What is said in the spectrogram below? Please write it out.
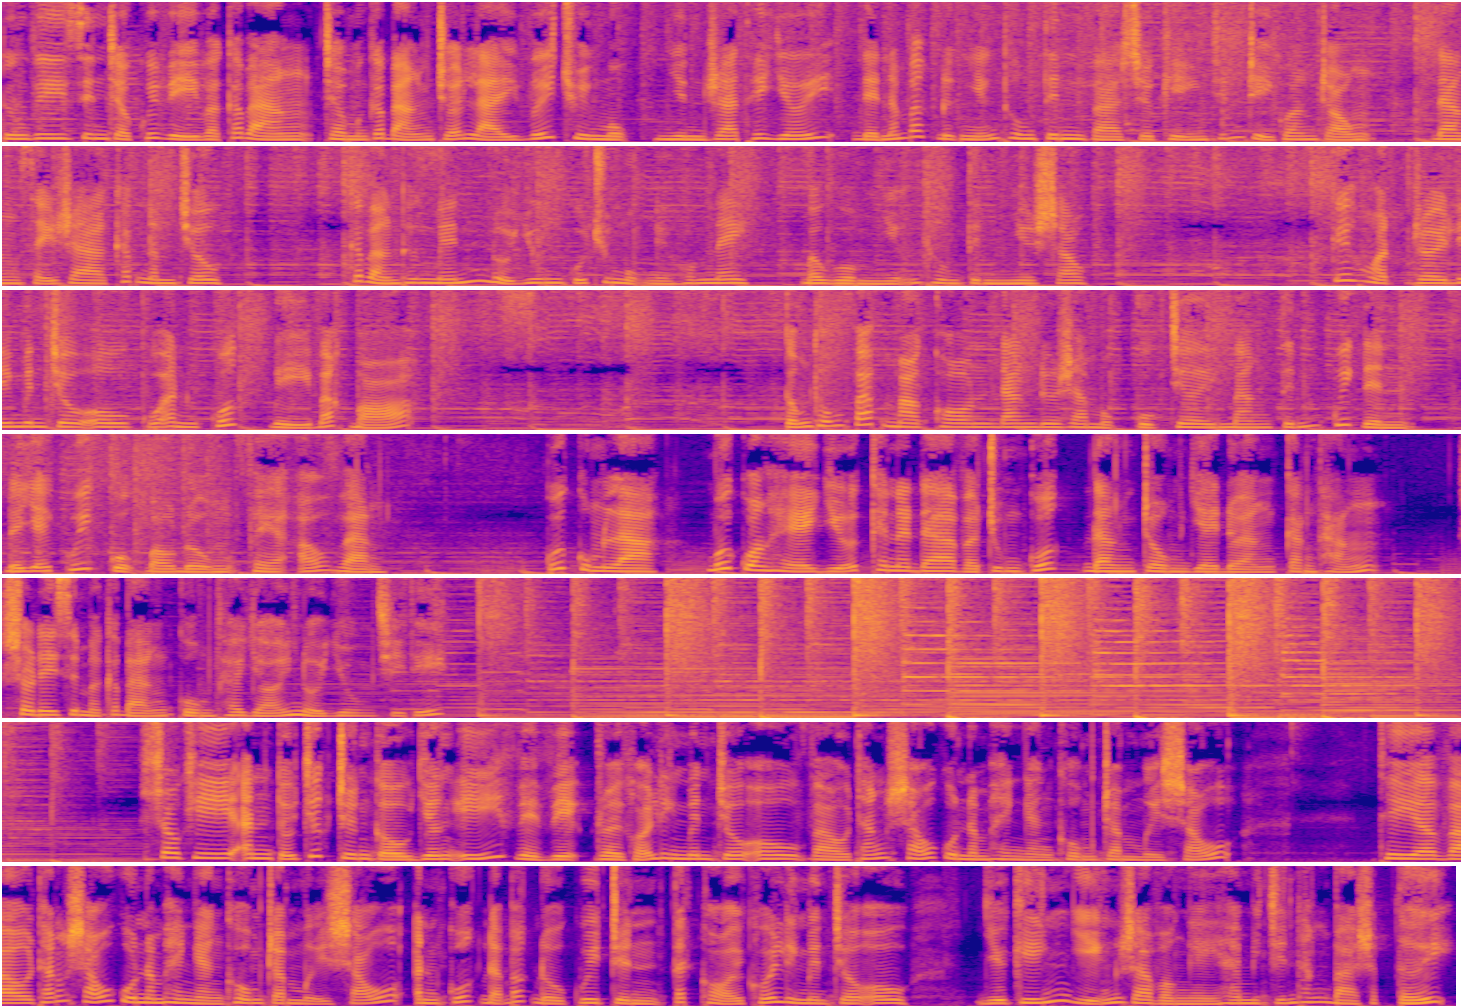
Tường Vi xin chào quý vị và các bạn. Chào mừng các bạn trở lại với chuyên mục Nhìn ra thế giới để nắm bắt được những thông tin và sự kiện chính trị quan trọng đang xảy ra khắp năm châu. Các bạn thân mến, nội dung của chuyên mục ngày hôm nay bao gồm những thông tin như sau. Kế hoạch rời Liên minh châu Âu của Anh quốc bị bác bỏ. Tổng thống Pháp Macron đang đưa ra một cuộc chơi mang tính quyết định để giải quyết cuộc bạo động phe áo vàng. Cuối cùng là mối quan hệ giữa Canada và Trung Quốc đang trong giai đoạn căng thẳng – sau đây xin mời các bạn cùng theo dõi nội dung chi tiết. Sau khi Anh tổ chức trưng cầu dân Ý về việc rời khỏi Liên minh châu Âu vào tháng 6 của năm 2016, thì à, vào tháng 6 của năm 2016, Anh Quốc đã bắt đầu quy trình tách khỏi khối Liên minh châu Âu, dự kiến diễn ra vào ngày 29 tháng 3 sắp tới.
